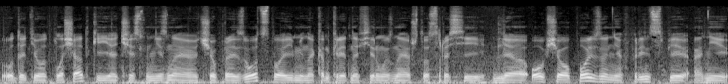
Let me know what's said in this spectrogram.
вот эти вот площадки, я честно не знаю, что производство, именно конкретно фирмы знаю, что с Россией. Для общего пользования, в принципе, они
